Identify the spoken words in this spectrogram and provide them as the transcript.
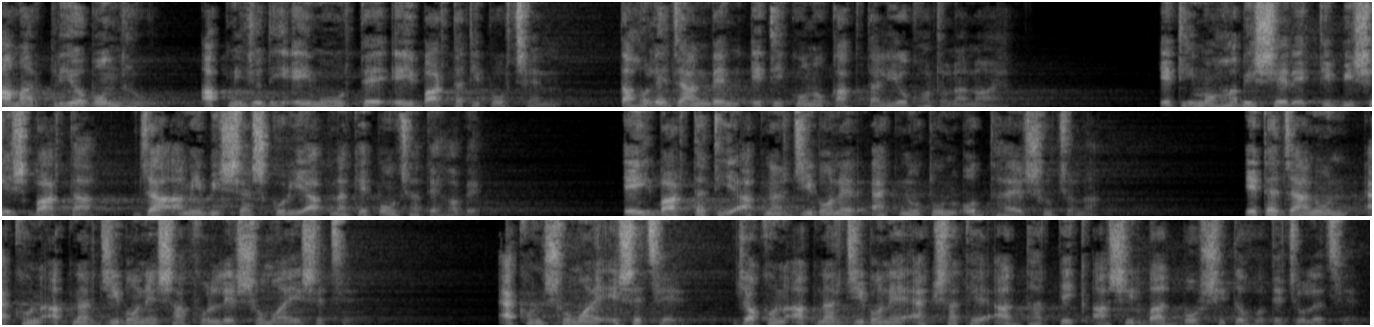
আমার প্রিয় বন্ধু, আপনি যদি এই মুহূর্তে এই বার্তাটি পড়ছেন, তাহলে জানবেন এটি কোনো কাকতালীয় ঘটনা নয়। এটি মহাবিশ্বের একটি বিশেষ বার্তা, যা আমি বিশ্বাস করি আপনাকে পৌঁছাতে হবে। এই বার্তাটি আপনার জীবনের এক নতুন অধ্যায়ের সূচনা। এটা জানুন, এখন আপনার জীবনে সাফল্যের সময় এসেছে। এখন সময় এসেছে, যখন আপনার জীবনে একসাথে আধ্যাত্মিক আশীর্বাদ বর্ষিত হতে চলেছে।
